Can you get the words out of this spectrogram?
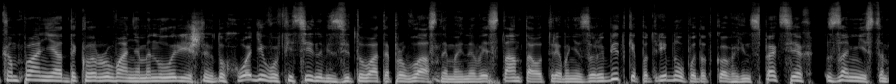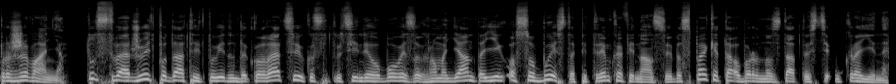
кампанія декларування минулорічних доходів. Офіційно відзвітувати про власний майновий стан та отримані заробітки потрібно у податкових інспекціях за місцем проживання. Тут стверджують подати відповідну декларацію конституційний обов'язок громадян та їх особиста підтримка фінансової безпеки та обороноздатності України.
